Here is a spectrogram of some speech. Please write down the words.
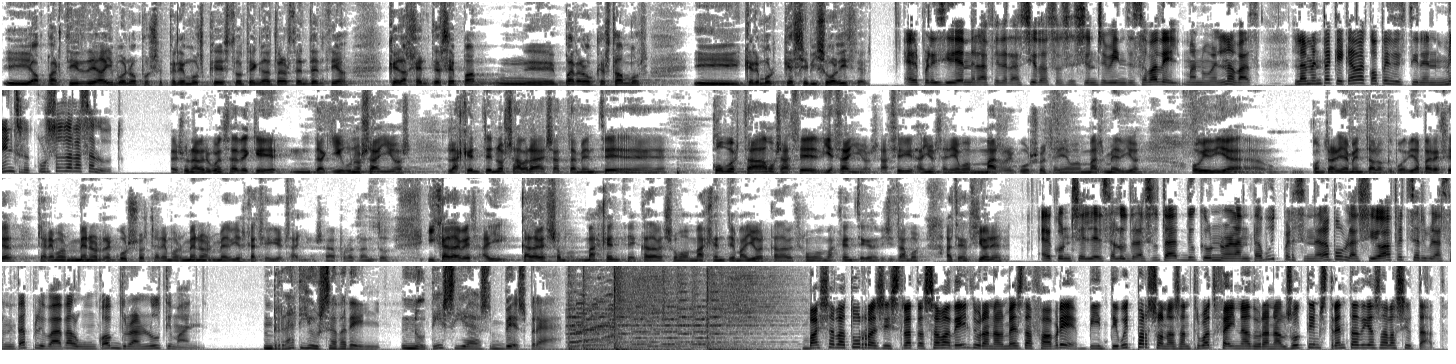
Y a partir de ahí, bueno, pues esperemos que esto tenga trascendencia, que la gente sepa mm, eh, para lo que estamos y queremos que se visualice. El president de la Federació d'Associacions de Veïns de Sabadell, Manuel Navas, lamenta que cada cop es destinen menys recursos a la salut. Es una vergüenza de que de aquí unos años la gente no sabrá exactamente eh, cómo estábamos hace 10 años. Hace 10 años teníamos más recursos, teníamos más medios. Hoy día, contrariamente a lo que podía parecer, tenemos menos recursos, tenemos menos medios que hace 10 años. O sea, por lo tanto, y cada vez hay, cada vez somos más gente, cada vez somos más gente mayor, cada vez somos más gente que necesitamos atenciones. El Consell de Salut de la ciutat diu que un 98% de la població ha fet servir la sanitat privada algun cop durant l'últim any. Ràdio Sabadell. Notícies vespre. Baixa l'atur registrat a Sabadell durant el mes de febrer. 28 persones han trobat feina durant els últims 30 dies a la ciutat.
